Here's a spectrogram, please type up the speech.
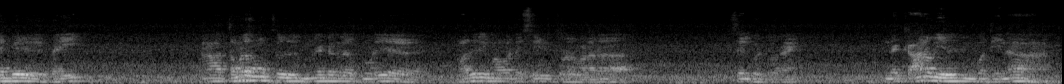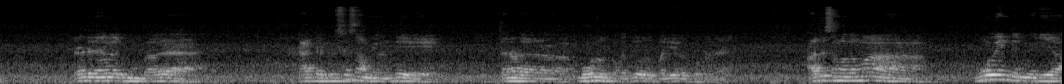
என் பேர் ஹரி. நான் தமிழக மக்கள் முன்னேற்ற கழகத்தினுடைய மதுரை மாவட்ட செய்தி தொடர்பாளராக செயல்பட்டு வரேன். இந்த காணொலி எதுக்குன்னு பார்த்தீங்கன்னா ரெண்டு தினங்களுக்கு முன்பாக டாக்டர் கிருஷ்ணசாமி வந்து தன்னோட முகநூல் பக்கத்தில் ஒரு பதிவை போட்டிருந்தார். அது சம்மந்தமாக மூவேந்தர் மீடியா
